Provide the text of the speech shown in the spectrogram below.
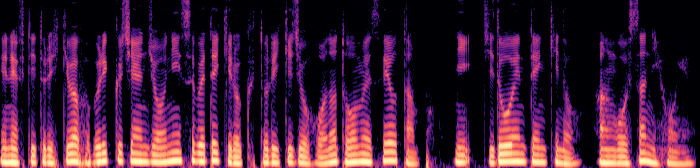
NFT 取引はパブリックチェーン上に全て記録、取引情報の透明性を担保。2、自動延転機能。暗号資産日本円。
